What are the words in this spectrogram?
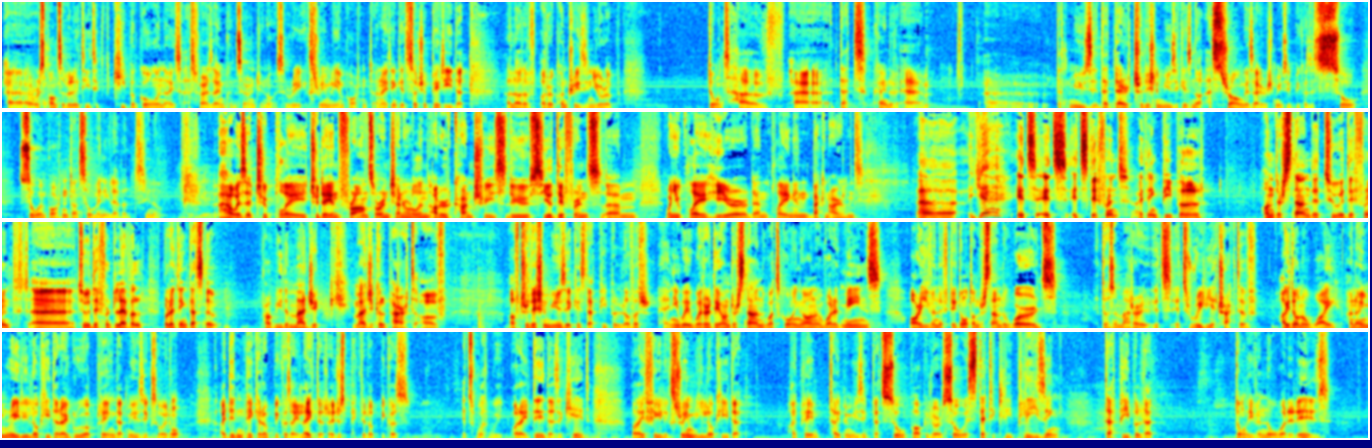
uh, responsibility to keep it going as, as far as I'm concerned you know it's really extremely important and I think it's such a pity that a lot of other countries in Europe don't have uh, that kind of um, uh, that music that their traditional music is not as strong as Irish music because it's so so important on so many levels. You know. How is it to play today in France or in general in other countries? Do you see a difference um, when you play here than playing in back in Ireland? Uh, yeah, it's it's it's different. I think people understand it to a different uh, to a different level, but I think that's the probably the magic magical part of of traditional music is that people love it anyway, whether they understand what's going on and what it means, or even if they don't understand the words, it doesn't matter. It's it's really attractive. I don't know why, and I'm really lucky that I grew up playing that music. So I don't, I didn't pick it up because I liked it. I just picked it up because it's what we what I did as a kid. But I feel extremely lucky that I play a type of music that's so popular and so aesthetically pleasing that people that don't even know what it is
